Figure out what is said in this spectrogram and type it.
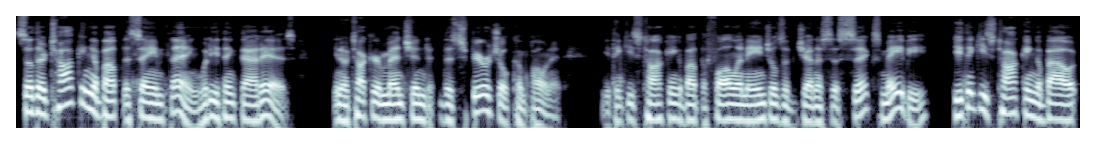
So they're talking about the same thing. What do you think that is? You know, Tucker mentioned the spiritual component. You think he's talking about the fallen angels of Genesis 6? Maybe. Do you think he's talking about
